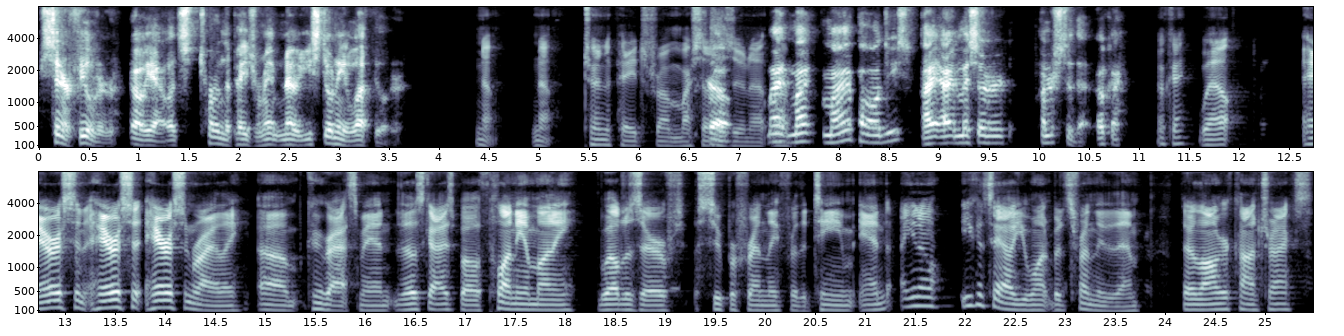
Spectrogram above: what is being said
center fielder. Oh yeah, let's turn the page from him. No, you still need a left fielder. No, no. Turn the page from Marcelo So, Zuna. My my my apologies. I I misunderstood that. Okay. Okay. Well, Harrison, Harrison, Harrison Riley. Um, congrats, man. Those guys both plenty of money, well deserved, super friendly for the team, and you know you can say all you want, but it's friendly to them. They're longer contracts.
